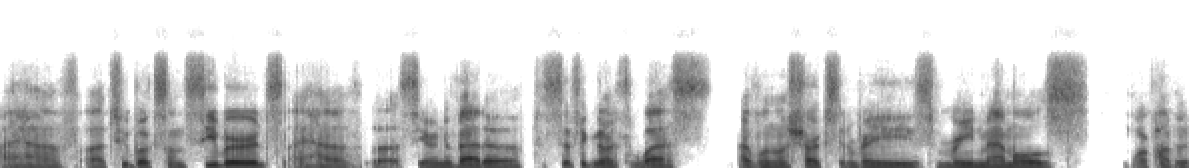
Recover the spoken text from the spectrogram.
I have uh, two books on seabirds. I have uh, Sierra Nevada, Pacific Northwest. I have one on sharks and rays, marine mammals. More popular,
